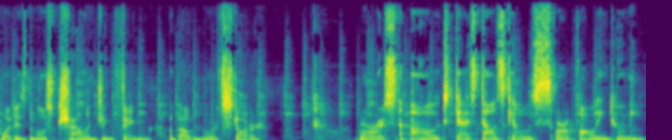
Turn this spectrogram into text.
What is the most challenging thing about North Star? Words about digital skills are falling to me,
